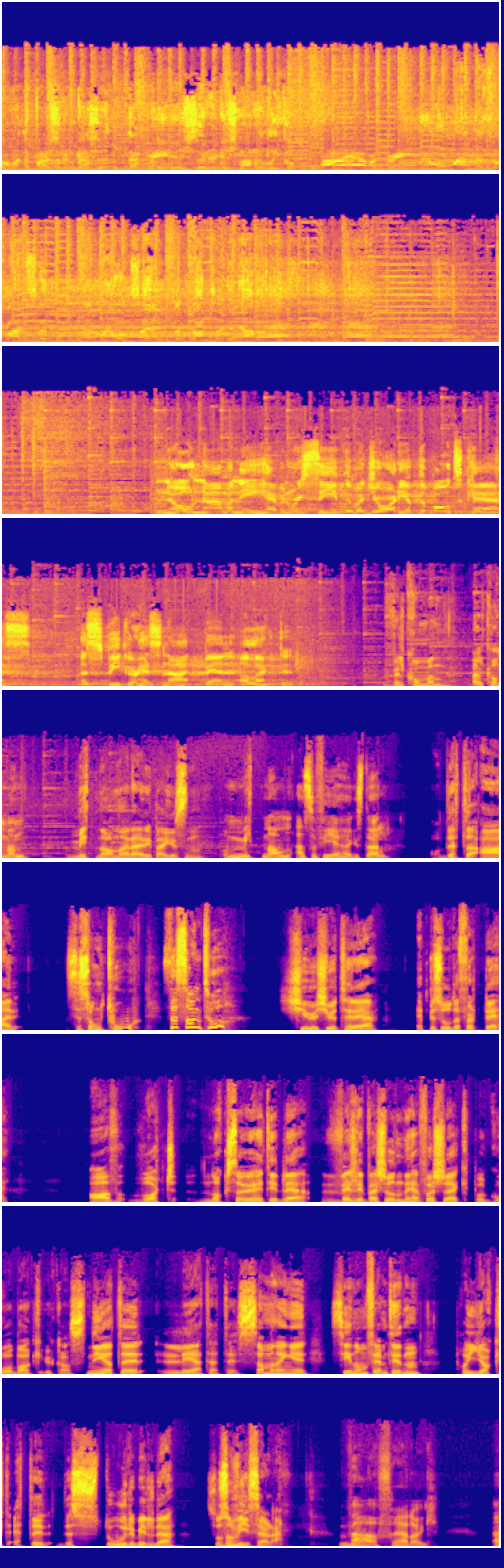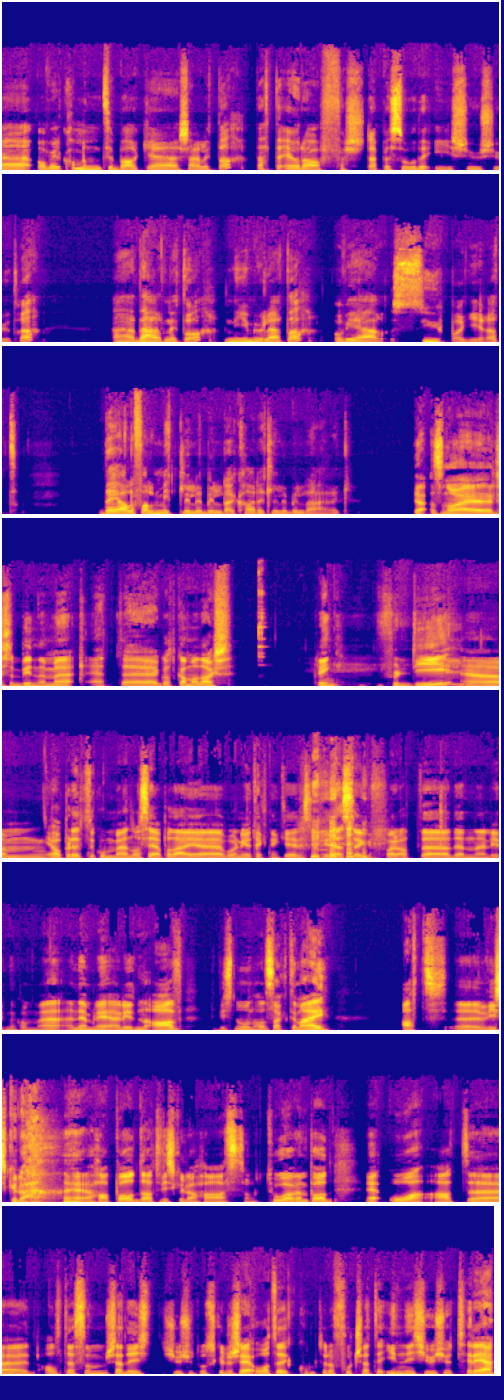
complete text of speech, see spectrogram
Well, when the president does it, that means that it is not illegal. I have a dream. We will win this election and we will change the country together. No nominee having received the majority of the votes cast, a speaker has not been elected. Velkommen. Velkommen. Mitt navn er Eirik Bergesen, Og mitt navn er Sofie Høgestøl. og dette er sesong to, Sesong to! 2023, episode 40, av vårt nokså uhøytidelige, veldig personlige forsøk på å gå bak ukas nyheter, lete etter sammenhenger, si noe om fremtiden, på jakt etter det store bildet, sånn som vi ser det. Hver fredag. Eh, og velkommen tilbake, kjære lytter. Dette er jo da første episode i 2023. Eh, det er et nytt år, nye muligheter, og vi er supergiret. Det er i alle fall mitt lille bilde. Hva er ditt lille bilde, Eirik? Ja, altså Nå har jeg lyst til å begynne med et uh, godt gammeldags kling. Fordi um, Jeg håper dette kommer med. Nå ser jeg på deg, uh, vår nye tekniker. Sofie. Sørg for at uh, den lyden kommer med. Nemlig lyden av hvis noen hadde sagt til meg at vi skulle ha, pod, at vi skulle ha sesong to av en pod, og at alt det som skjedde i 2022 skulle skje, og at det kom til å fortsette inn i 2023.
